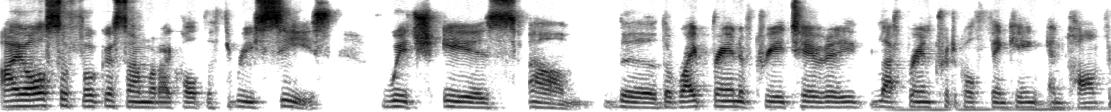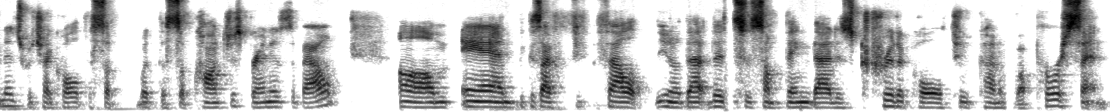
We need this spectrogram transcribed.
I also focus on what I call the three C's, which is um, the the right brain of creativity, left brain critical thinking, and confidence, which I call the sub, what the subconscious brain is about. Um, and because I felt you know that this is something that is critical to kind of a person.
